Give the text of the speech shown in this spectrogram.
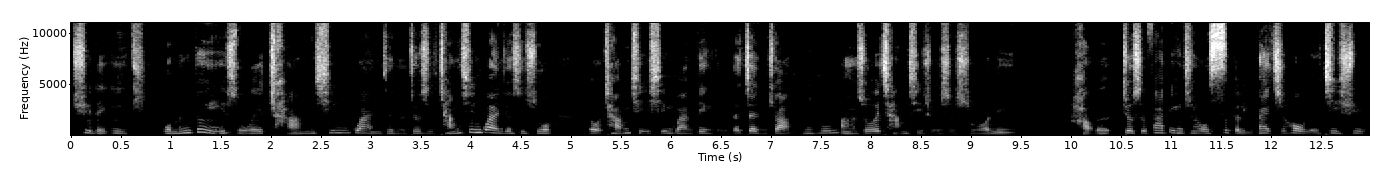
趣的议题。我们对于所谓长新冠，这个就是长新冠，就是说有长期新冠病毒的症状。嗯哼，啊，所谓长期就是说你好了，就是发病之后四个礼拜之后有继续。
